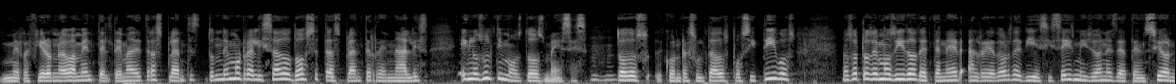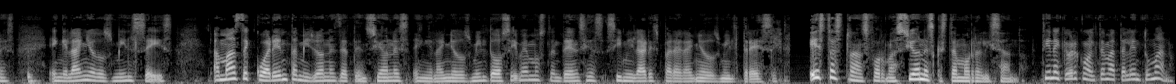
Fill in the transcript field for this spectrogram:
me refiero nuevamente al tema de trasplantes, donde hemos realizado 12 trasplantes renales en los últimos dos meses, todos con resultados positivos. Nosotros hemos ido de tener alrededor de 16 millones de atenciones en el año 2006 a más de 40 millones de atenciones en el año 2012 y vemos tendencias similares para el año 2013. Estas transformaciones que estamos realizando tienen que ver con el tema de talento humano.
